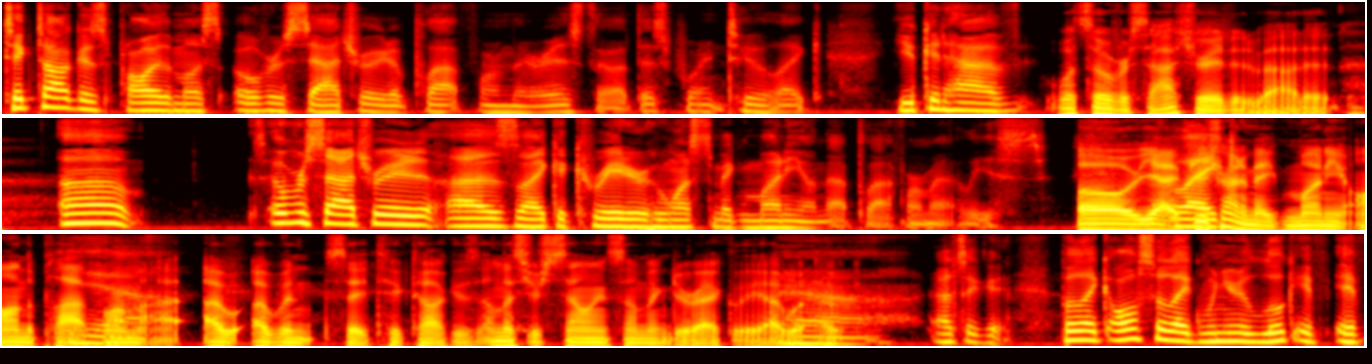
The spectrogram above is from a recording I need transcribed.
TikTok is probably the most oversaturated platform there is, though. At this point, too, like you could have what's oversaturated about it? um, it's oversaturated as like a creator who wants to make money on that platform, at least. Oh yeah, if you're trying to make money on the platform, Yeah. I, I I wouldn't say TikTok is unless you're selling something directly. I would. I- yeah, that's a good. But like also like when you're look if if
